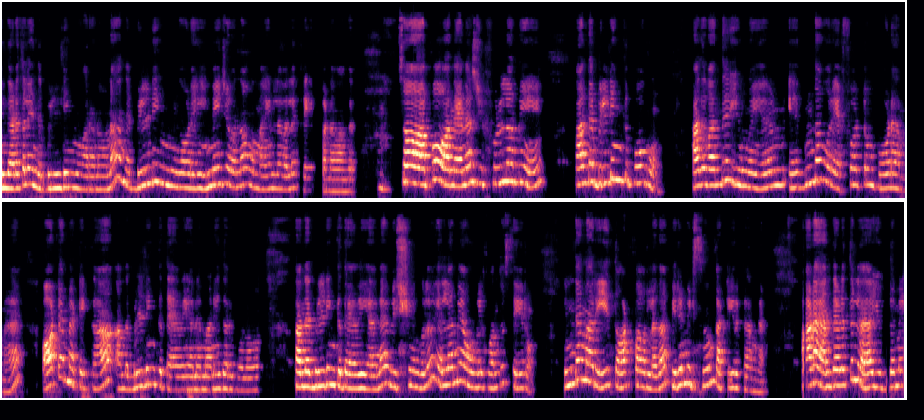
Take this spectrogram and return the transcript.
இந்த இடத்துல இந்த பில்டிங் வரணும்னா அந்த பில்டிங்கோட இமேஜை வந்து அவங்க மைண்ட் லெவல்ல கிரியேட் பண்ணுவாங்க. ஸோ அப்போ அந்த எனர்ஜி ஃபுல்லாமே அந்த பில்டிங்க்கு போகும். அது வந்து இவங்க எந்த ஒரு எஃபர்ட்டும் போடாம ஆட்டோமேட்டிக்கா அந்த பில்டிங்க்கு தேவையான மனிதர்களும் அந்த பில்டிங்க்கு தேவையான விஷயங்களும் எல்லாமே அவங்களுக்கு வந்து சேரும். இந்த மாதிரி தாட் பவர்ல தான் பிரமிட்ஸும் கட்டியிருக்காங்க. ஆனா அந்த இடத்துல யுத்தமே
